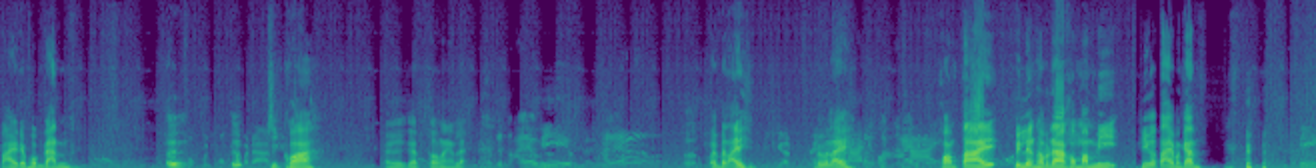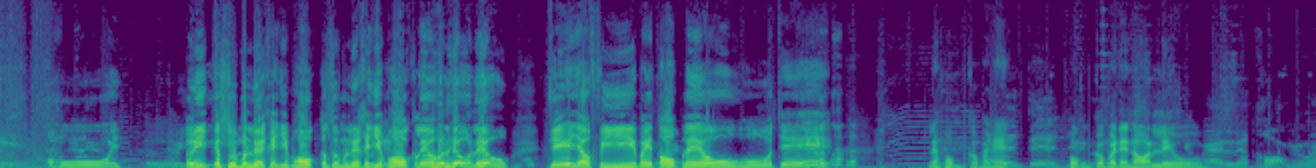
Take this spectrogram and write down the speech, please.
ไปเดี๋ยวผมดันเออเออคลิกขวา เออก็ตรงไหนนแหละจะตายแล้วพี่ตายแล้วไม่เป็นไรไม่เป็นไร ความตายเป็นเรื่องธรรมดาของมัมมี่ พี่ก็ตายเหมือนกัน พี่โอ้โหย เอ้ยกระสุนมันเหลือแค่ยี่สิบหกกระสุนมันเหลือแค่ยี่สิบหกเร็วเร็วเร็วเจ๊อย่าฟรีไปตบเร็วโอ้โหเจ๊แล้วผมก็ไม่ได้เอ้ยเจ๊ยืนผมก็ไม่ได้นอนเร็วอยู่ไงเลือกของอยู่ไง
